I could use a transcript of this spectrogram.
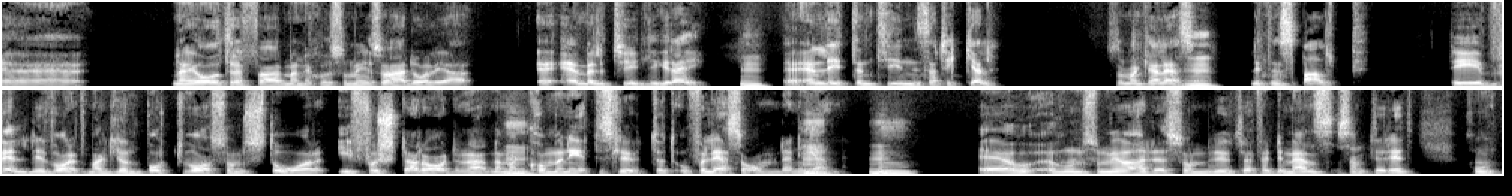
Eh, när jag träffar människor som är så här dåliga, eh, en väldigt tydlig grej. Mm. Eh, en liten tidningsartikel som man kan läsa, Mm. en liten spalt. Det är väldigt vanligt att man glömt bort vad som står i första raderna när man Mm. kommer ner till slutet och får läsa om den Mm. igen. Eh, Hon som jag hade som blev utredd för demens samtidigt, hon,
